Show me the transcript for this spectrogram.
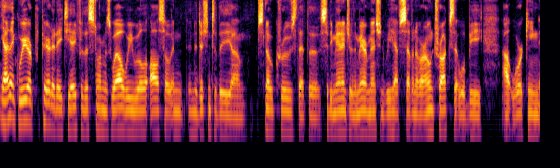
Yeah, I think we are prepared at ATA for this storm as well. We will also, in, in addition to the um, snow crews that the city manager and the mayor mentioned, we have seven of our own trucks that will be out working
